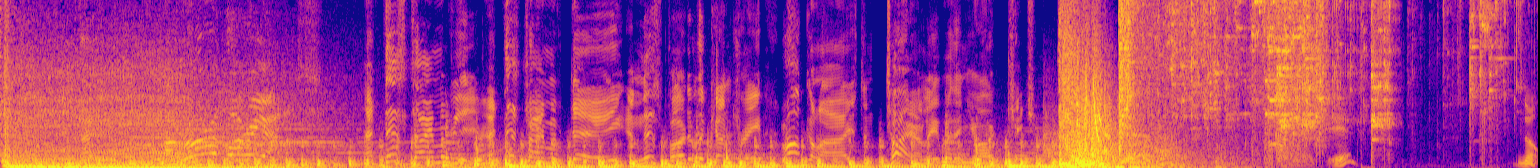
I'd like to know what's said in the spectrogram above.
Aurora Borealis. At this time of year, at this time of day, in this part of the country, localized entirely within your kitchen. It? No.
